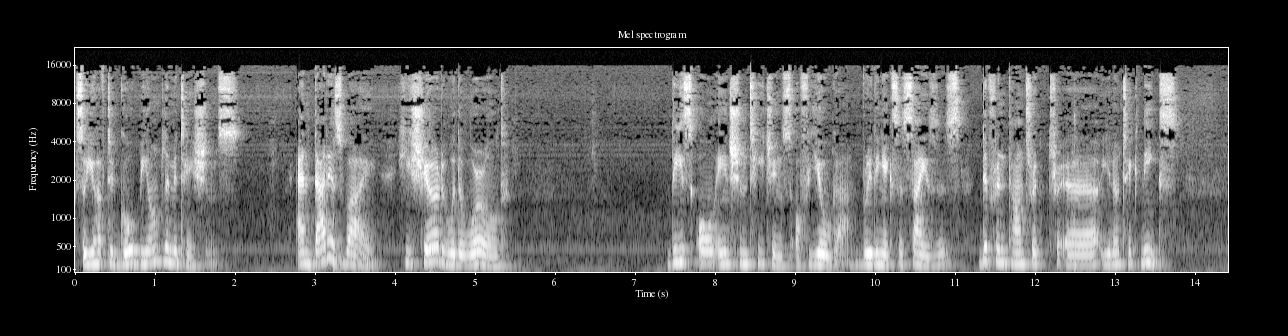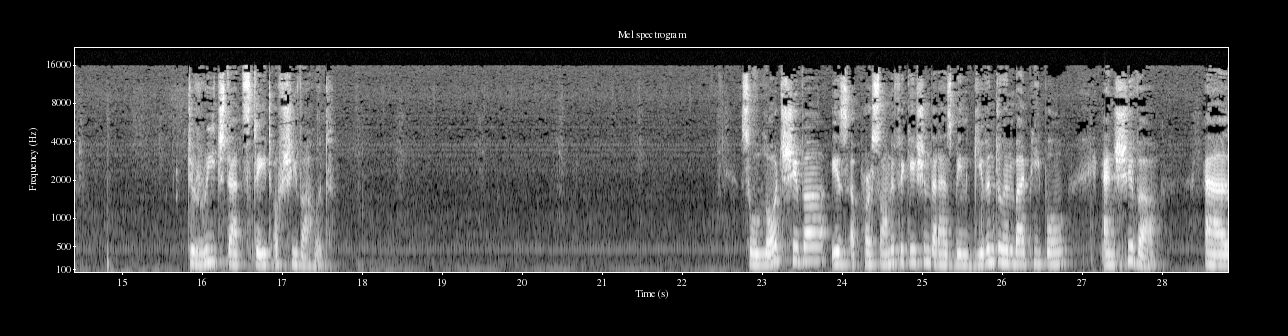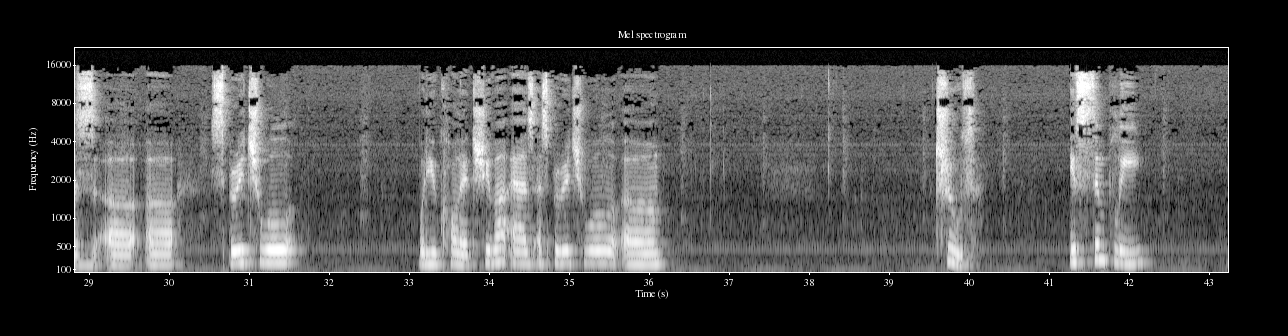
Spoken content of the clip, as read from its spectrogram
So you have to go beyond limitations. And that is why he shared with the world these all ancient teachings of yoga, breathing exercises, different tantric, uh, you know, techniques to reach that state of Shivahood. So Lord Shiva is a personification that has been given to him by people, and Shiva as a, a spiritual what do you call it shiva as a spiritual um, truth is simply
